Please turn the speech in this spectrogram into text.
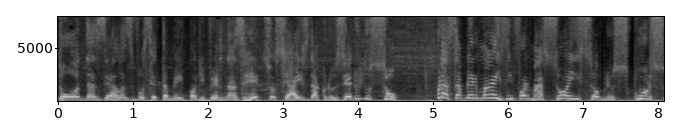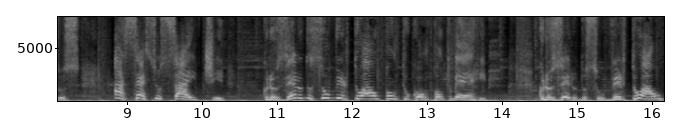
todas elas você também pode ver nas redes sociais da Cruzeiro do Sul. Para saber mais informações sobre os cursos, acesse o site cruzeirodosulvirtual.com.br. Cruzeiro do Sul Virtual.com.br.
